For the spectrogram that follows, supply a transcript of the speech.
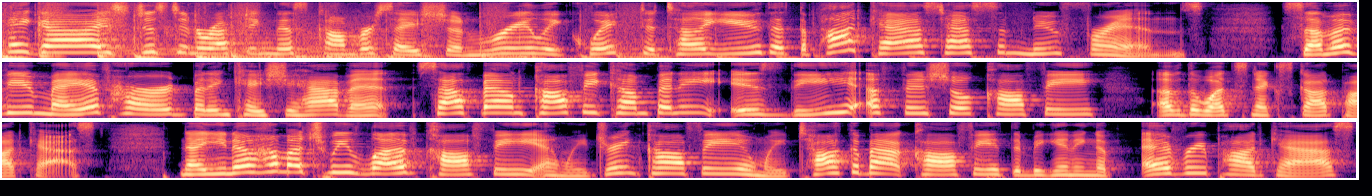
Hey guys, just interrupting this conversation really quick to tell you that the podcast has some new friends. Some of you may have heard, but in case you haven't, Southbound Coffee Company is the official coffee of the What's Next God podcast. Now, you know how much we love coffee and we drink coffee and we talk about coffee at the beginning of every podcast.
